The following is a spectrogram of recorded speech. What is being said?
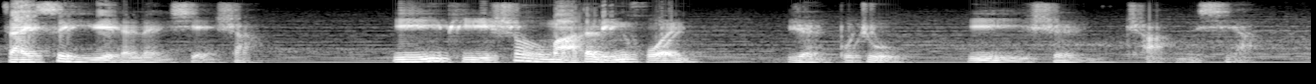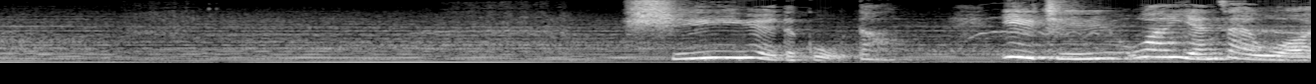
在岁月的冷弦上，以一匹瘦马的灵魂，忍不住一声长啸。十一月的古道，一直蜿蜒在我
